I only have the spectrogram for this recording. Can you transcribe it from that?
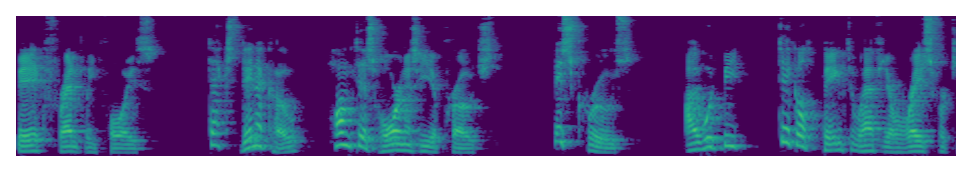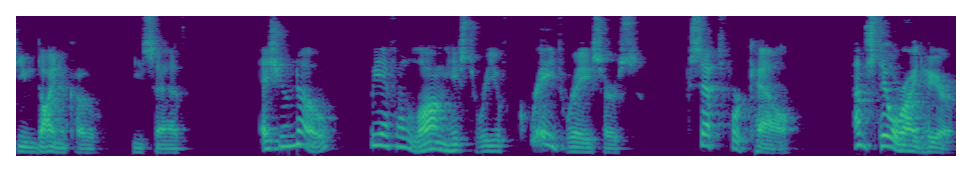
big friendly voice. Tex Dinoco honked his horn as he approached. Miss Cruz, I would be tickled pink to have you race for Team Dinoco, he said. As you know, we have a long history of great racers, except for Cal. I'm still right here,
